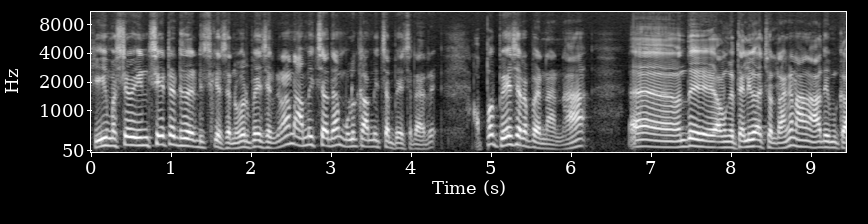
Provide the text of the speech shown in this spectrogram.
he must initiated the discussion ஒரு பேசியிருக்கணும் ஆனால் அமித்ஷா தான் முழுக்க அமித்ஷா பேசுகிறாரு அப்போ பேசுகிறப்ப என்னன்னா வந்து அவங்க தெளிவாக சொல்கிறாங்க நான் அதிமுக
